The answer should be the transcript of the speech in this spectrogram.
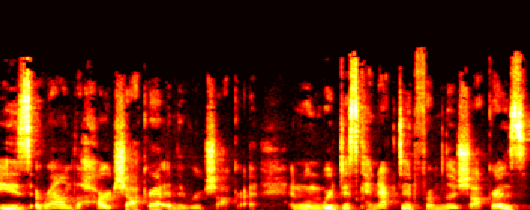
is around the heart chakra and the root chakra. And when we're disconnected from those chakras,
